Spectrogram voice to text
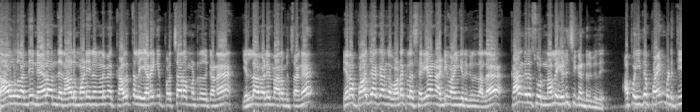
ராகுல் காந்தி நேரம் அந்த நாலு மாநிலங்களுமே களத்தில் இறங்கி பிரச்சாரம் பண்றதுக்கான எல்லா வேலையுமே ஆரம்பிச்சாங்க. ஏன்னா பாஜக அங்க வடக்குல சரியான அடி வாங்கியிருக்கிறதால காங்கிரஸ் ஒரு நல்ல எழுச்சி கண்டிருக்குது. அப்ப இதை பயன்படுத்தி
